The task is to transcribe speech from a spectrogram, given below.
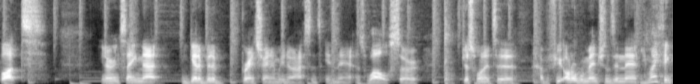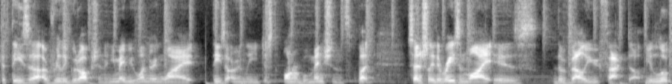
but, you know, in saying that, you get a bit of branched chain amino acids in there as well. So just wanted to have a few honorable mentions in there. You may think that these are a really good option and you may be wondering why these are only just honorable mentions, but essentially the reason why is the value factor. You look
